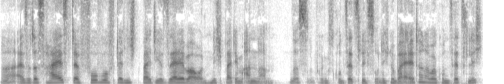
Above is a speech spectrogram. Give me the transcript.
Ne? Also das heißt, der Vorwurf, der liegt bei dir selber und nicht bei dem anderen. Das ist übrigens grundsätzlich so, nicht nur bei Eltern, aber grundsätzlich.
